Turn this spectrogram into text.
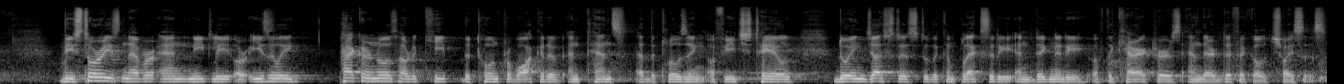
These stories never end neatly or easily. Packer knows how to keep the tone provocative and tense at the closing of each tale, doing justice to the complexity and dignity of the characters and their difficult choices.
